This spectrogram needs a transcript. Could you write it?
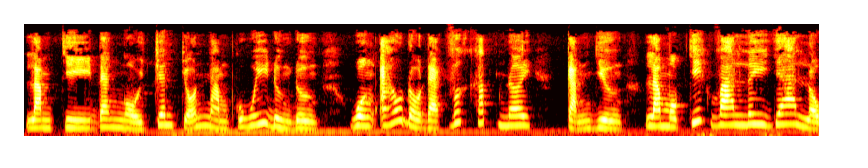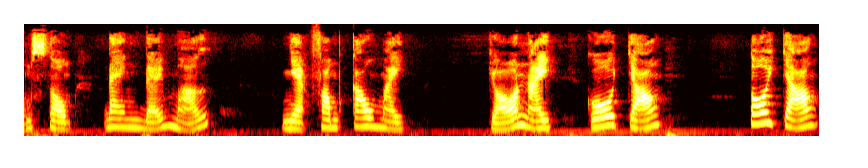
Lâm Chi đang ngồi trên chỗ nằm của quý đường đường, quần áo đồ đạc vứt khắp nơi, cạnh giường là một chiếc vali da lộn xộn đang để mở. Nhạc Phong câu mày. Chỗ này, cô chọn. Tôi chọn.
